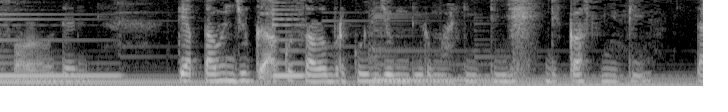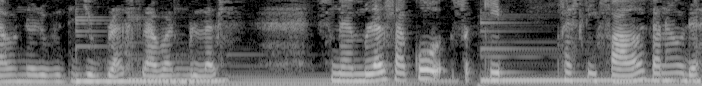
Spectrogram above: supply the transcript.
ke Solo dan tiap tahun juga aku selalu berkunjung di rumah Didi di kos Didi tahun 2017 18 19 aku skip festival karena udah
